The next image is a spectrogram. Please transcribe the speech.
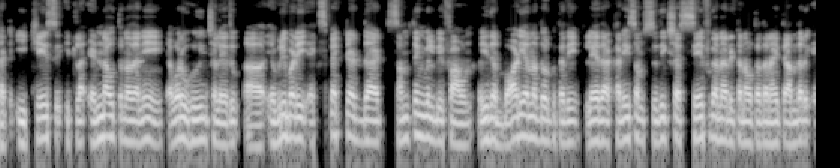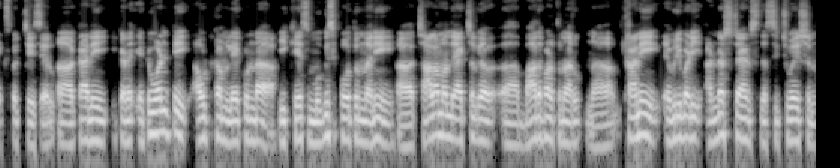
దట్ ఈ కేసు ఇట్లా ఎండ్ అవుతున్నదని ఎవరు ఊహించలేదు. Everybody expected that something will be found either body అన్న దొరుకుతది లేదా కనీసం కనీసం సుదీక్ష సేఫ్ గానే రిటర్న్ అవుతుందని అయితే అందరూ ఎక్స్పెక్ట్ చేశారు. ఆ, కానీ ఇక్కడ ఎటువంటి అవుట్కమ్ లేకుండా ఈ కేసు ముగిసిపోతుందని చాలా మంది యాక్చువల్గా బాధపడుతున్నారు. కానీ everybody understands the situation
